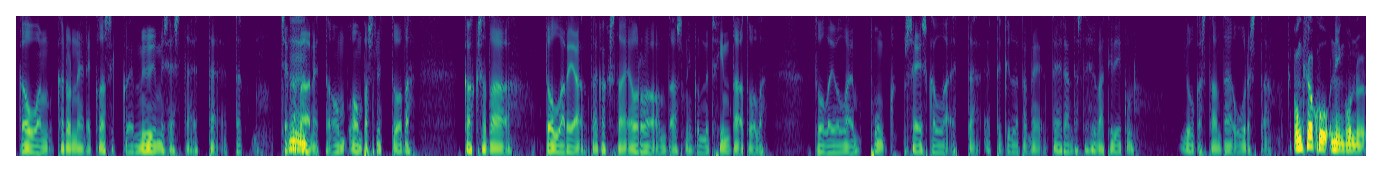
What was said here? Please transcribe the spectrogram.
kauan kadonneiden klassikkojen myymisestä, että, että tsekataan, mm. että on, onpas nyt tuota 200 dollaria tai 200 euroa on taas niin nyt hintaa tuolla, tuolla jollain punk seiskalla, että, että kylläpä me tehdään tästä hyvä tili, kun julkaistaan tämä uudestaan. Onko joku niin kun,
